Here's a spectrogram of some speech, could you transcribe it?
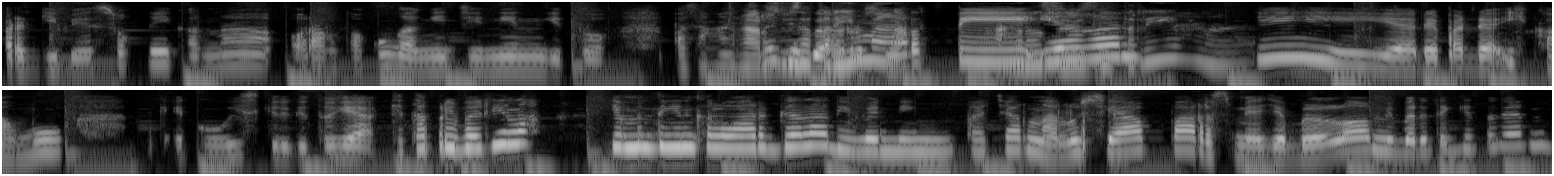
pergi besok nih karena orang tua aku nggak ngizinin gitu. Pasangan Harus kita bisa juga harus terima. ngerti, Harus iya bisa kan? terima. Iya, daripada ih kamu egois gitu-gitu ya. Kita pribadi lah yang pentingin keluarga lah dibanding pacar. Nah, lu siapa? Resmi aja belum ibaratnya gitu kan.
